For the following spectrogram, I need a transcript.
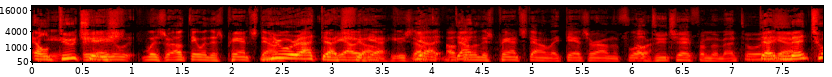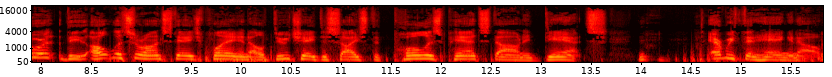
El Duce. He- he was out there with his pants down. You were at that yeah, show. Yeah, he was out, Yeah, there, out that- there with his pants down, like dancing around the floor. El Duce from the Mentor. that Yeah. mentor, the outlets are on stage playing, and El Duce decides to pull his pants down and dance, everything hanging out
